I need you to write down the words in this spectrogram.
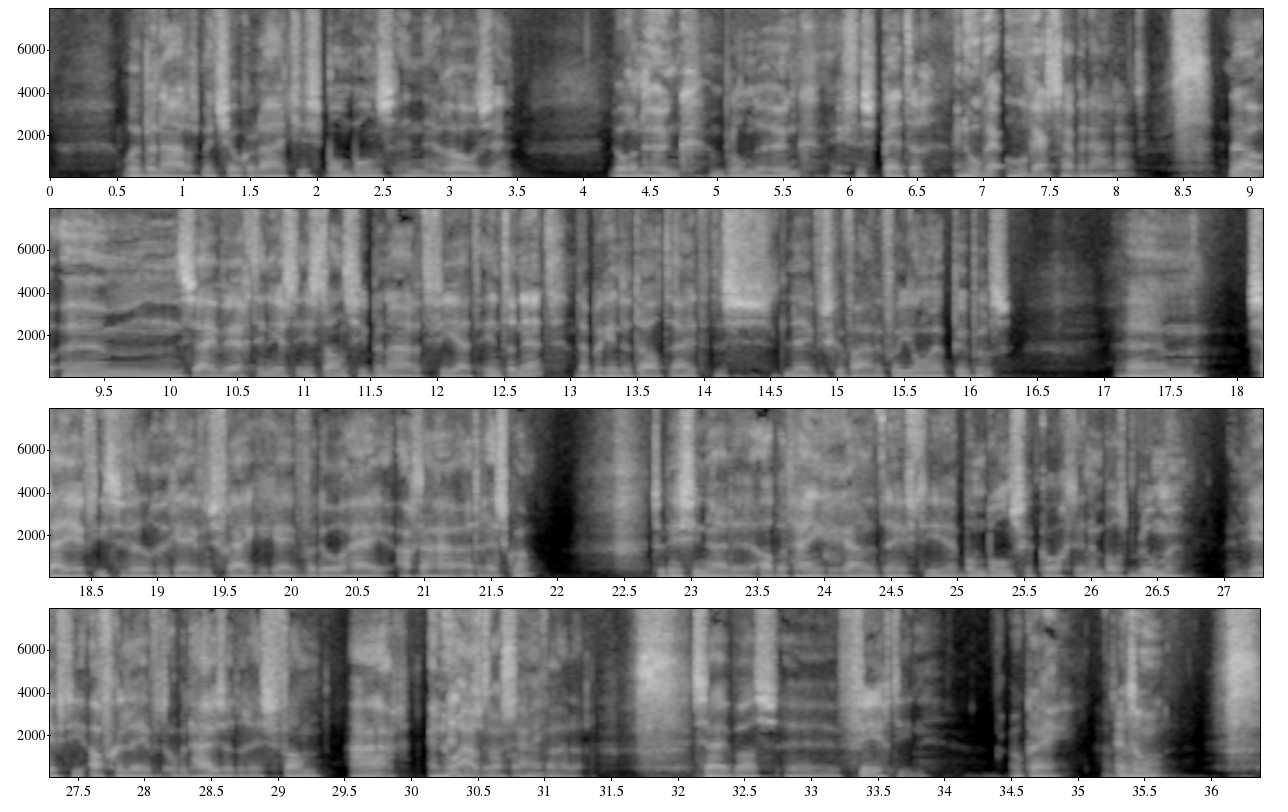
wordt benaderd met chocolaatjes, bonbons en eh, rozen. Door een hunk, een blonde hunk. Echt een spetter. En hoe, hoe werd zij benaderd? Nou, ehm, zij werd in eerste instantie benaderd via het internet. Daar begint het altijd. Het is levensgevaarlijk voor jonge pubers. Ehm, zij heeft iets te veel gegevens vrijgegeven, waardoor hij achter haar adres kwam. Toen is hij naar de Albert Heijn gegaan. Toen heeft hij eh, bonbons gekocht en een bos bloemen. En die heeft hij afgeleverd op het huisadres van haar. En hoe dus oud was van zij? haar vader. Zij was eh 14. Oké. En toen?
